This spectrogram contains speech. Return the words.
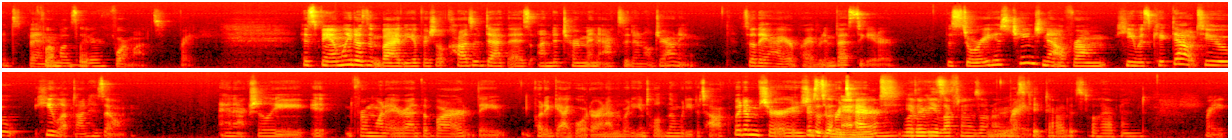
It's been Four months later. Four months, right. His family doesn't buy the official cause of death as undetermined accidental drowning, so they hire a private investigator. The story has changed now from he was kicked out to he left on his own. And actually, it from what I read, the bar they put a gag order on everybody and told nobody to talk. But I'm sure it was It just to doesn't matter protect it whether he left on his own or he was kicked out. It still happened. Right.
